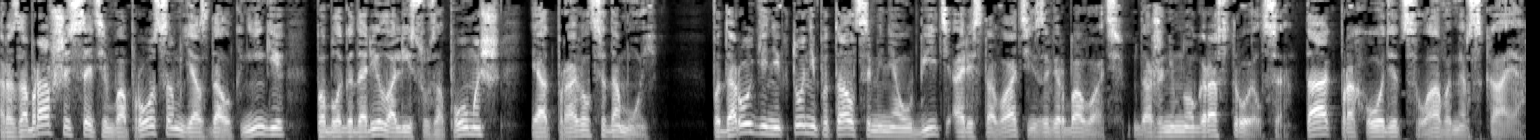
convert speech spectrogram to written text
Разобравшись с этим вопросом, я сдал книги, поблагодарил Алису за помощь и отправился домой. По дороге никто не пытался меня убить, арестовать и завербовать. Даже немного расстроился. Так проходит слава мирская.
